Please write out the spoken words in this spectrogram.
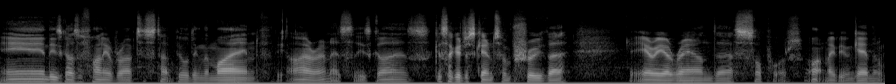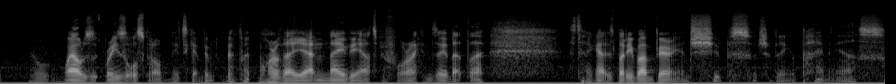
And these guys have finally arrived to start building the mine for the iron, as these guys... I guess I could just get them to improve uh, the area around uh, Sopot. Oh, maybe even get them well resource, but I'll need to get a bit, bit more of a uh, navy out before I can do that though. Let's take out these bloody barbarian ships, which are being a pain in the ass.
